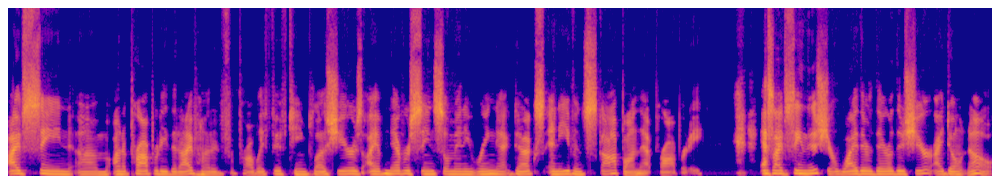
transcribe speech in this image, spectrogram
I've seen um, on a property that I've hunted for probably 15 plus years, I have never seen so many ringneck ducks and even scaup on that property as I've seen this year. Why they're there this year, I don't know.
